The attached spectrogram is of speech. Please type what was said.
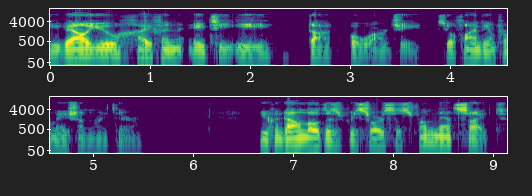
evalu-ate.org. So you'll find the information right there. You can download those resources from that site.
